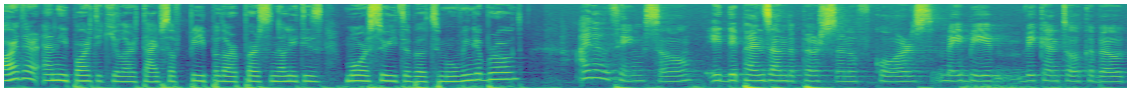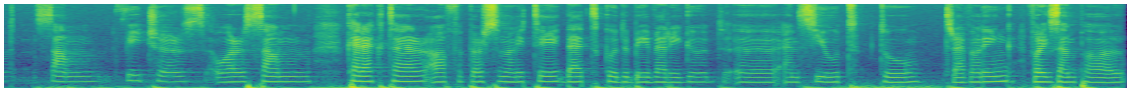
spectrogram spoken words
Are there any particular types of people or personalities more suitable to moving abroad? I don't think so. It depends on the person, of course. Maybe we can talk about some features or some character of a personality that could be very good uh, and suit to traveling. For example,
